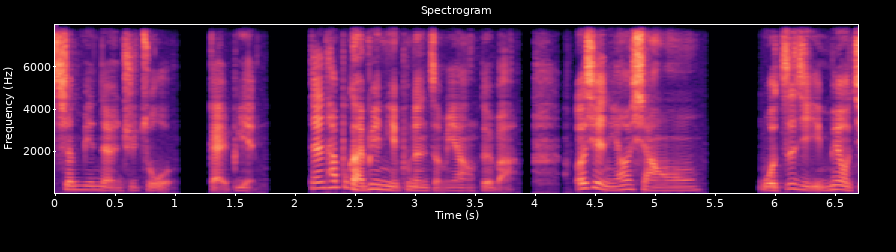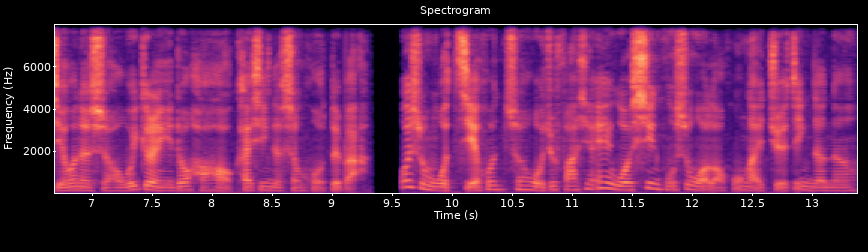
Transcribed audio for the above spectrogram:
身边的人去做改变。但是他不改变，你也不能怎么样，对吧？而且你要想哦，我自己没有结婚的时候，我一个人也都好好开心的生活，对吧？为什么我结婚之后，我就发现，哎，我幸福是我老公来决定的呢？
